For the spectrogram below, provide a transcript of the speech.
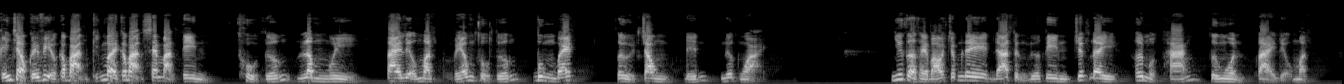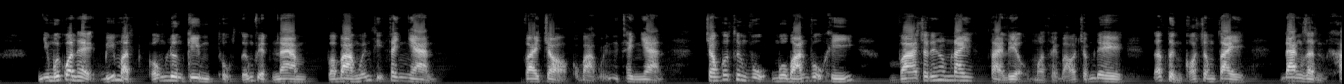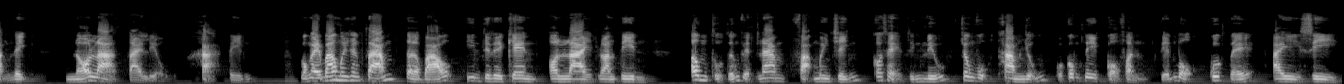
Kính chào quý vị và các bạn, kính mời các bạn xem bản tin Thủ tướng Lâm Nguy tài liệu mật với ông Thủ tướng bung bét từ trong đến nước ngoài. Như tờ Thời báo chấm đã từng đưa tin trước đây hơn một tháng từ nguồn tài liệu mật, những mối quan hệ bí mật của ông Đương Kim Thủ tướng Việt Nam và bà Nguyễn Thị Thanh Nhàn, vai trò của bà Nguyễn Thị Thanh Nhàn trong các thương vụ mua bán vũ khí và cho đến hôm nay tài liệu mà Thời báo chấm đã từng có trong tay đang dần khẳng định nó là tài liệu khả tín. Vào ngày 30 tháng 8, tờ báo Intelligent Online loan tin ông Thủ tướng Việt Nam Phạm Minh Chính có thể dính líu trong vụ tham nhũng của công ty cổ phần tiến bộ quốc tế IEC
